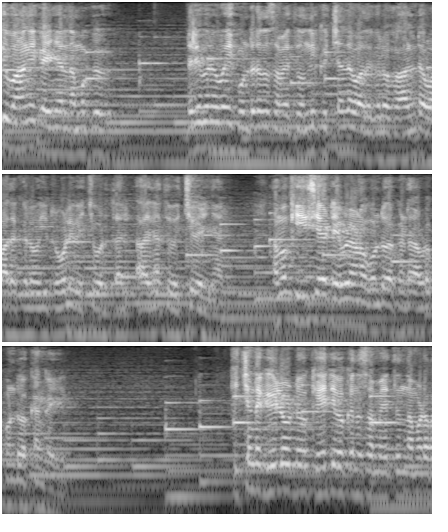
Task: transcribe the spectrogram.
ഇത് വാങ്ങിക്കഴിഞ്ഞാൽ നമുക്ക് ഡെലിവറി ബോയ് കൊണ്ടുവരുന്ന സമയത്ത് ഒന്നി കിച്ചന്റെ വാതക്കലോ ഹാളിന്റെ വാതക്കലോ ഈ ട്രോളി വെച്ച് കൊടുത്താൽ അതിനകത്ത് വെച്ച് കഴിഞ്ഞാൽ നമുക്ക് ഈസി ആയിട്ട് എവിടെയാണോ കൊണ്ടുവെക്കേണ്ടത് അവിടെ കൊണ്ടുവെക്കാൻ കഴിയും. കിച്ചന്റെ കീഴിലോട്ട് കയറ്റി വെക്കുന്ന സമയത്ത് നമ്മുടെ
